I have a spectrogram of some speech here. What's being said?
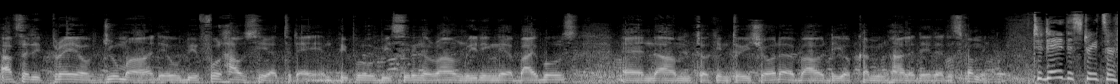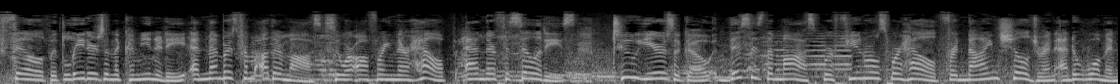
after the prayer of Juma, there will be a full house here today, and people will be sitting around reading their Bibles and um, talking to each other about the upcoming holiday that is coming. Today, the streets are filled with leaders in the community and members from other mosques who are offering their help and their facilities. Two years ago, this is the mosque where funerals were held for nine children and a woman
